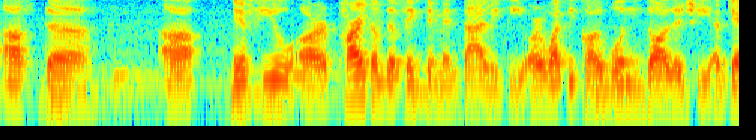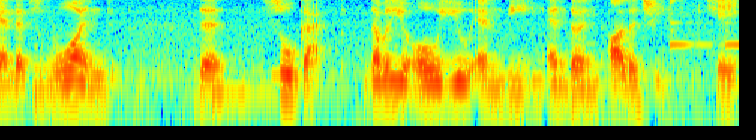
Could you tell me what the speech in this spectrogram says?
of the uh, if you are part of the victim mentality or what we call woundology. Again, that's wound, the sugat, W O U N D, and then ology okay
